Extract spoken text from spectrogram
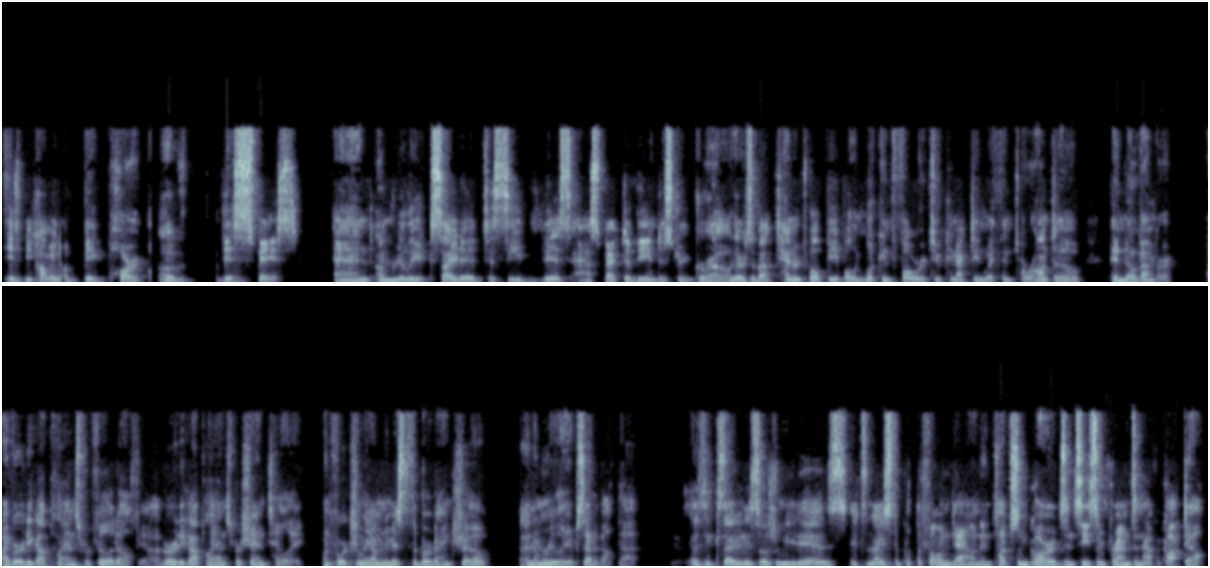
is becoming a big part of this space. And I'm really excited to see this aspect of the industry grow. There's about 10 or 12 people looking forward to connecting with in Toronto in November. I've already got plans for Philadelphia. I've already got plans for Chantilly. Unfortunately, I'm going to miss the Burbank show, and I'm really upset about that. As exciting as social media is, it's nice to put the phone down and touch some cards and see some friends and have a cocktail.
